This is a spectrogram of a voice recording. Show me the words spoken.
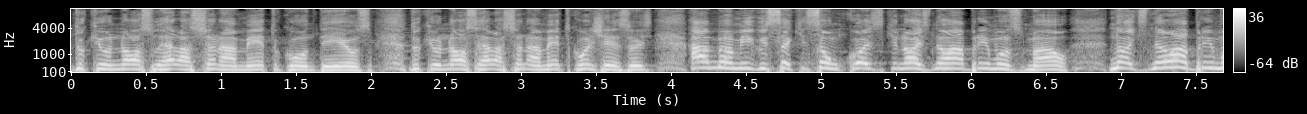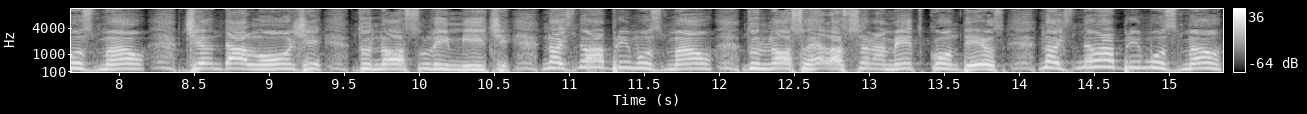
do que o nosso relacionamento com Deus, do que o nosso relacionamento com Jesus. Ah, meu amigo, isso aqui são coisas que nós não abrimos mão. Nós não abrimos mão de andar longe do nosso limite. Nós não abrimos mão do nosso relacionamento com Deus. Nós não abrimos mão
